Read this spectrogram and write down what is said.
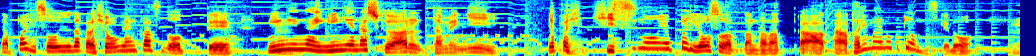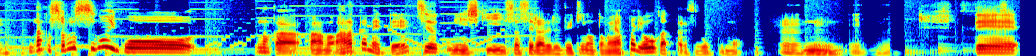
やっぱりそういう、だから表現活動って、人間が人間らしくあるために、やっぱり必須のやっぱり要素だったんだなあ、あ当たり前のことなんですけど、うん。なんかそれをすごいこう、なんか、あの、改めて強く認識させられる出来事がやっぱり多かったです、僕も。うん。うん。うん。で、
